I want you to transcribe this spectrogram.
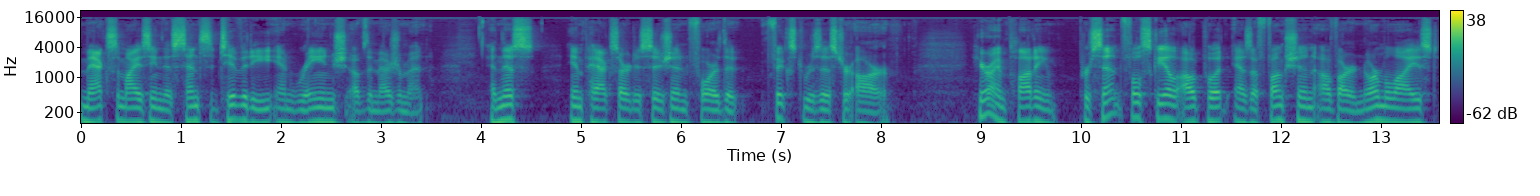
maximizing the sensitivity and range of the measurement. And this impacts our decision for the fixed resistor R. Here I'm plotting percent full scale output as a function of our normalized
